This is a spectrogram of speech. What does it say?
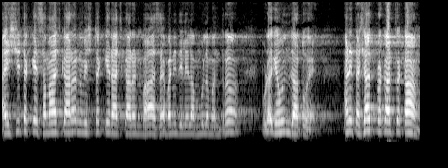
ऐंशी टक्के समाजकारण वीस टक्के राजकारण बाळासाहेबांनी दिलेला मूलमंत्र पुढे घेऊन जातोय. आणि तशाच प्रकारचं काम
